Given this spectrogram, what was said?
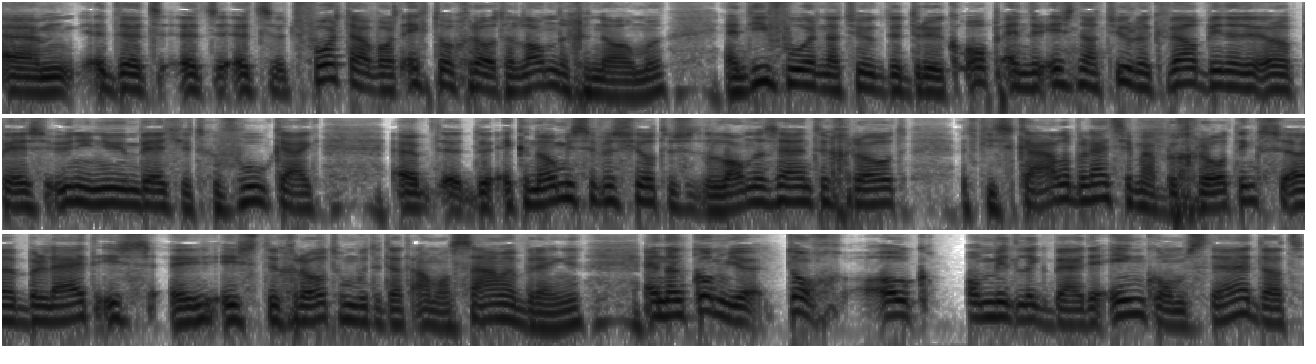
Um, het, het, het, het voortouw wordt echt door grote landen genomen. En die voeren natuurlijk de druk op. En er is natuurlijk wel binnen de Europese Unie nu een beetje het gevoel... kijk, de, de, economische verschil tussen de landen zijn te groot. Het fiscale beleid, zeg maar begrotingsbeleid is, is te groot. We moeten dat allemaal samenbrengen. En dan kom je toch ook onmiddellijk bij de inkomsten. Hè? Dat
